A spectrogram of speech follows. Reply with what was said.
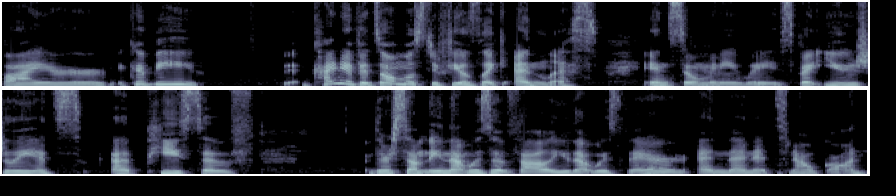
fire. It could be kind of, it's almost, it feels like endless in so many ways, but usually it's a piece of there's something that was of value that was there and then it's now gone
